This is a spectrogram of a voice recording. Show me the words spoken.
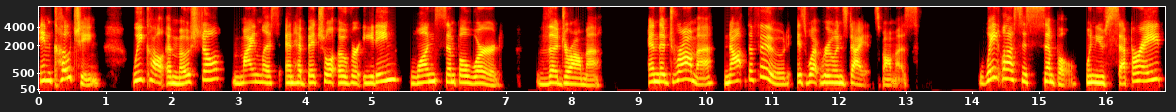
In coaching, we call emotional, mindless, and habitual overeating one simple word the drama. And the drama, not the food, is what ruins diets, mamas. Weight loss is simple when you separate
